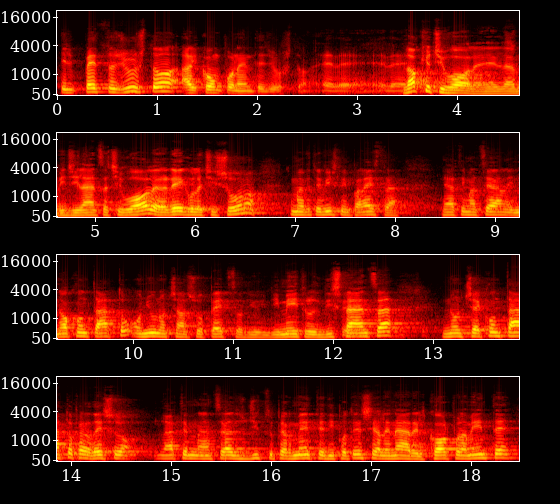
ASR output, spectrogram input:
il pezzo giusto al componente giusto. È, L'occhio ci vuole, la vigilanza ci vuole, le regole ci sono, come avete visto in palestra, le arti marziali no contatto, ognuno ha il suo pezzo di, di metro di distanza, non c'è contatto, però adesso l'arte marziale del jiu-jitsu permette di potersi allenare il corpo e la mente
